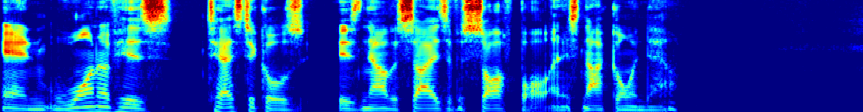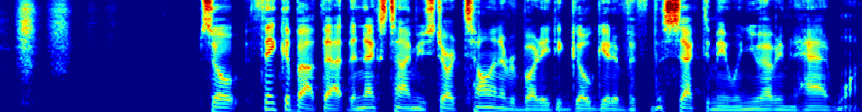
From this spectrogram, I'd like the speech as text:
And one of his testicles is now the size of a softball and it's not going down. So think about that the next time you start telling everybody to go get a vasectomy when you haven't even had one.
